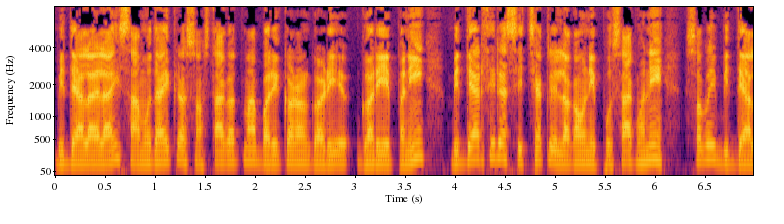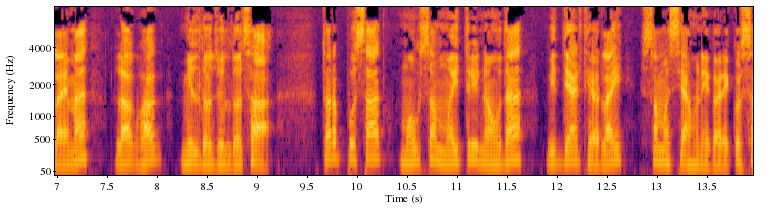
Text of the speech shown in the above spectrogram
विद्यालयलाई सामुदायिक र संस्थागतमा वर्गीकरण गरिए पनि विद्यार्थी र शिक्षकले लगाउने पोसाक भने सबै विद्यालयमा लगभग मिल्दोजुल्दो छ। तर पोसाक मौसम मैत्री नहुँदा विद्यार्थीहरूलाई समस्या हुने गरेको छ।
